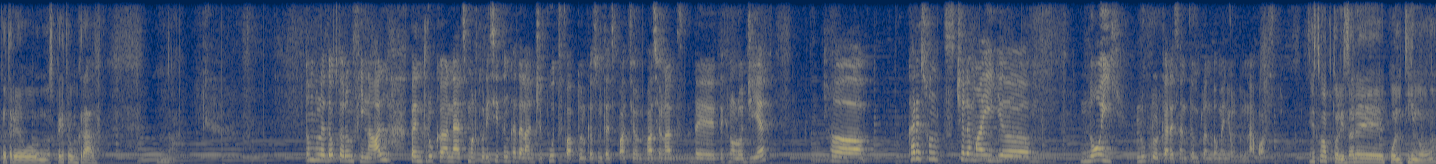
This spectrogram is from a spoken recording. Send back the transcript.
către un spectru grav. Da. Domnule doctor, în final, pentru că ne-ați mărturisit încă de la început faptul că sunteți pasionat de tehnologie, Uh, care sunt cele mai uh, noi lucruri care se întâmplă în domeniul dumneavoastră? Este o actualizare continuă,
